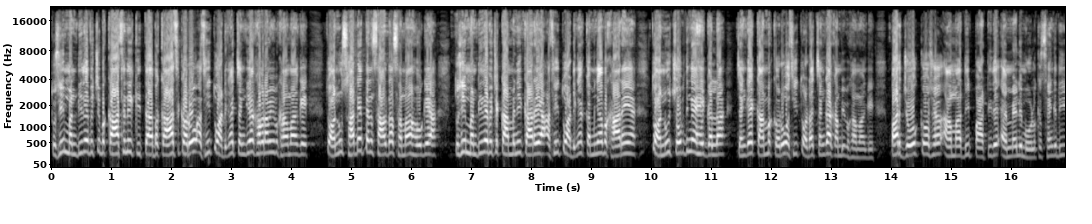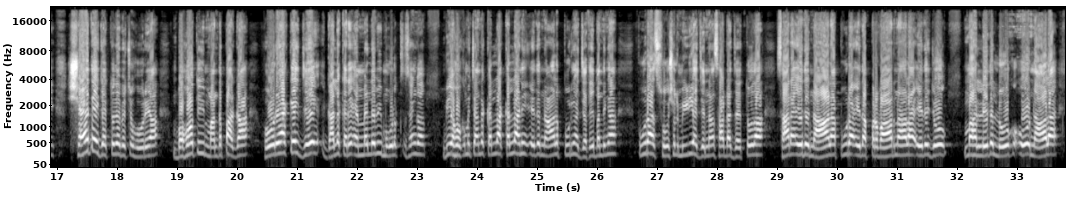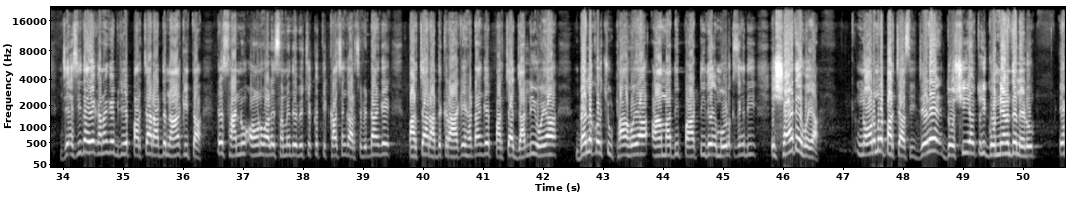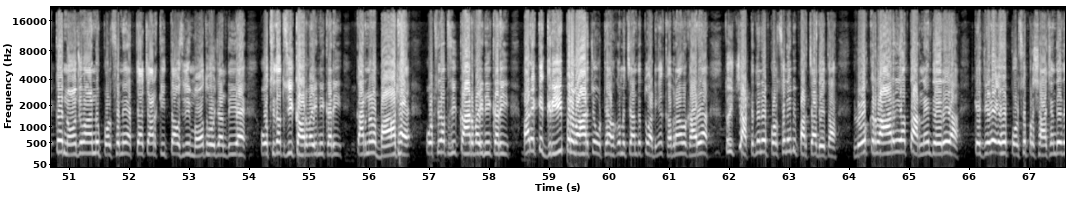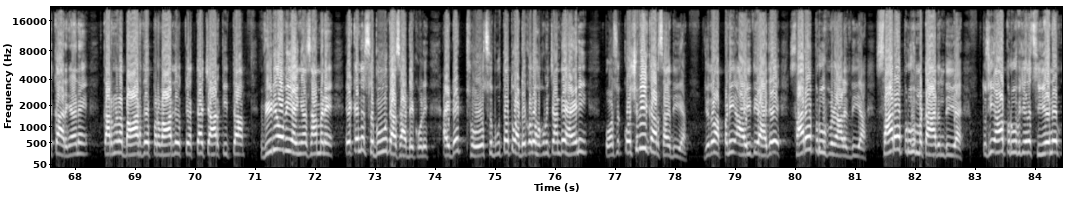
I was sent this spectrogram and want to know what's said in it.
ਤੁਸੀਂ ਮੰਡੀ ਦੇ ਵਿੱਚ ਵਿਕਾਸ ਨਹੀਂ ਕੀਤਾ, ਵਿਕਾਸ ਕਰੋ, ਅਸੀਂ ਤੁਹਾਡੀਆਂ ਚੰਗੀਆਂ ਖਬਰਾਂ ਵੀ ਵਿਖਾਵਾਂਗੇ। ਤੁਹਾਨੂੰ 3.5 ਸਾਲ ਦਾ ਸਮਾਂ ਹੋ ਗਿਆ, ਤੁਸੀਂ ਮੰਡੀ ਦੇ ਵਿੱਚ ਕੰਮ ਨਹੀਂ ਕਰ ਰਹੇ, ਅਸੀਂ ਤੁਹਾਡੀਆਂ ਕਮੀਆਂ ਵਿਖਾ ਰਹੇ ਹਾਂ। ਤੁਹਾਨੂੰ ਚੁੱਭਦੀਆਂ ਇਹ ਗੱਲਾਂ, ਚੰਗੇ ਕੰਮ ਕਰੋ, ਅਸੀਂ ਤੁਹਾਡਾ ਚੰਗਾ ਕੰਮ ਵੀ ਵਿਖਾਵਾਂਗੇ। ਪਰ ਜੋ ਕੁਝ ਆਮ ਆਦਮੀ ਪਾਰਟੀ ਦੇ ਐਮਐਲਏ ਮੋਲਕ ਸਿੰਘ ਦੀ ਸ਼ਹਿ ਤੇ ਜੱਤੋ ਦੇ ਵਿੱਚ ਹੋ ਰਿਹਾ, ਬਹੁਤ ਹੀ ਮੰਦਭਾਗਾ ਹੋ ਰਿਹਾ ਕਿ ਜੇ ਗੱਲ ਕਰੇ ਐਮਐਲਏ ਵੀ ਮੋਲਕ ਸਿੰਘ ਵੀ ਇਹ ਹੁਕਮ ਚੰਦ ਕੱਲਾ ਕੱਲਾ ਨਹੀਂ, ਇਹਦੇ ਨਾਲ ਪੂਰੀਆਂ ਜਥੇਬੰਦੀਆਂ ਪੂਰਾ ਸੋਸ਼ਲ ਮੀਡੀਆ ਜਿੰਨਾ ਸਾਡਾ ਜੈਤੋ ਦਾ, ਸਾਰਾ ਇਹਦੇ ਨਾਲ ਆ, ਪੂਰਾ ਇਹਦਾ ਪਰਿਵਾਰ ਨਾਲ ਆ, ਇਹਦੇ ਜੋ ਮਹੱਲੇ ਦੇ ਲੋਕ ਉਹ ਨਾਲ ਆ। ਜੇ ਅਸੀਂ ਤਾਂ ਇਹ ਕਹਾਂਗੇ ਵੀ ਜੇ ਪਰਚਾ ਰੱਦ ਨਾ ਕੀਤਾ, ਤੇ ਸਾਨੂੰ ਆਉਣ ਵਾਲੇ ਸਮੇਂ ਦੇ ਵਿੱਚ ਇੱਕ ਤਿੱਖਾ ਸੰਘਰਸ਼ ਵਿੱਢਾਂਗੇ, ਪਰਚਾ ਰੱਦ ਕਰਾ ਕੇ ਹਟਾਂਗੇ, ਪਰਚਾ ਜਾਲੀ ਹੋਇਆ, ਬਿਲਕੁਲ ਝੂਠਾ ਹੋਇਆ, ਆਮ ਆਦਮੀ ਪਾਰਟੀ ਦੇ ਅਮੋਲਕ ਸਿੰਘ ਦੀ ਸ਼ਹਿ ਤੇ ਹੋਇਆ। ਨਾਰਮਲ ਪਰਚਾ ਸੀ, ਜਿਹੜੇ ਦੋਸ਼ੀ ਆ, ਤੁਸੀਂ ਗੋਨਿਆਂ ਦੇ ਲੈ ਲਓ। ਇੱਕ ਨੌਜਵਾਨ ਨੂੰ ਪੁਲਿਸ ਨੇ ਅਤਿਆਚਾਰ ਕੀਤਾ ਉਸ ਦੀ ਮੌਤ ਹੋ ਜਾਂਦੀ ਹੈ। ਉੱਥੇ ਤਾਂ ਤੁਸੀਂ ਕਾਰਵਾਈ ਨਹੀਂ ਕਰੀ। ਕਰਨਲ ਬਾਠ ਹੈ। ਉੱਥੇ ਤਾਂ ਤੁਸੀਂ ਕਾਰਵਾਈ ਨਹੀਂ ਕਰੀ। ਪਰ ਇੱਕ ਗਰੀਬ ਪਰਿਵਾਰ ਚੋਂ ਉੱਠਿਆ ਹੁਕਮ ਚੰਦ, ਤੁਹਾਡੀਆਂ ਖਬਰਾਂ ਵਿਖਾ ਰਿਹਾ। ਤੁਸੀਂ ਝੱਟ ਦੇ ਨੇ, ਪੁਲਿਸ ਨੇ ਵੀ ਪਰਚਾ ਦੇਤਾ। ਲੋਕ ਕਰਲਾ ਰਹੇ ਆ, ਧਰਨੇ ਦੇ ਰਹੇ ਆ ਕਿ ਜਿਹੜੇ ਇਹ ਪੁਲਿਸ ਪ੍ਰਸ਼ਾਸਨ ਦੇ ਅਧਿਕਾਰੀਆਂ ਨੇ ਕਰਨਲ ਬਾਠ ਦੇ ਪਰਿਵਾਰ ਦੇ ਉੱਤੇ ਅਤਿਆਚਾਰ ਕੀਤਾ। ਵੀਡੀਓ ਵੀ ਆਈਆਂ ਸਾਹਮਣੇ। ਇਹ ਕਹਿੰਦੇ ਸਬੂਤ ਆ ਸਾਡੇ ਕੋਲੇ। ਐਡੇ ਠੋਸ ਸਬੂਤ ਆ ਤੁਹਾਡੇ ਕੋਲੇ ਹੁਕਮ ਚੰਦੇ ਹੈ ਨਹੀਂ। ਪੁਲਿਸ ਕੁਝ ਵੀ ਕਰ ਸਕਦੀ ਆ। ਜਦੋਂ ਆਪਣੀ ਆਈ ਤੇ ਆ ਜਾਏ, ਸਾਰੇ ਪ੍ਰੂਫ ਬਣਾ ਲੈਂਦੀ ਆ। ਸਾਰੇ ਪ੍ਰੂਫ ਮਿਟਾ ਦਿੰਦੀ ਆ। ਤੁਸੀਂ ਆਹ ਪ੍ਰੂਫ ਜਿਹੜੇ ਸੀਏ ਨੇ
